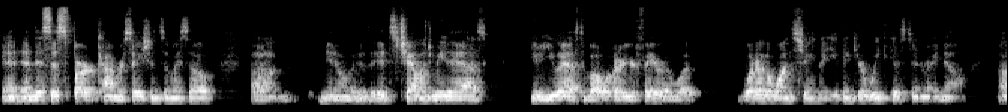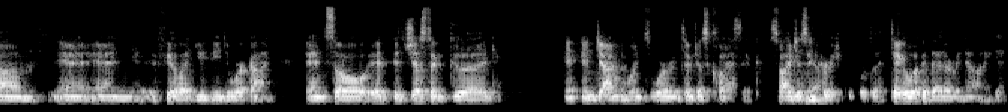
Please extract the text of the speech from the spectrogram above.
and and this has sparked conversations in myself. Um, you know, it's challenged me to ask. You know, you asked about what are your favorite. What what are the ones Shane that you think you're weakest in right now um, and, and, feel like you need to work on and so it, it's just a good in John Wooden's words they're just classic so i just yeah. encourage people to take a look at that every now and again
